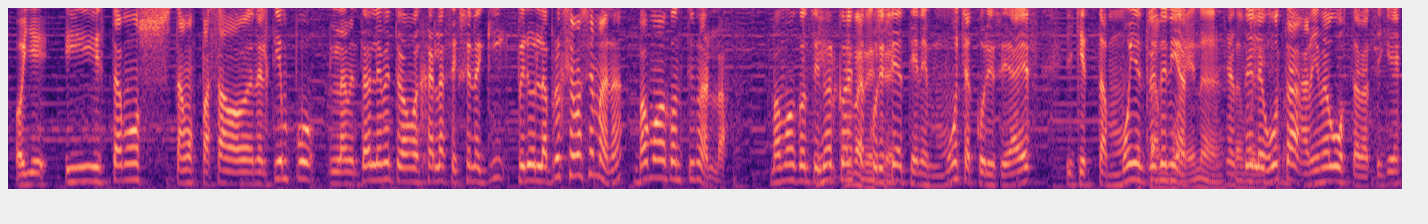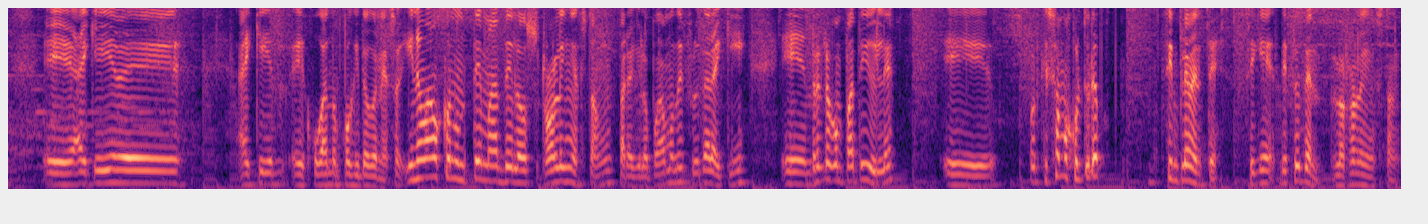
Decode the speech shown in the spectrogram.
Oye, y estamos, estamos pasados en el tiempo. Lamentablemente vamos a dejar la sección aquí, pero la próxima semana vamos a continuarla. Vamos a continuar Sí, con estas parece. curiosidades. Tiene muchas curiosidades y que están muy entretenidas. si a usted le gusta, a mí me gustan, así que eh, hay que ir. eh, hay que ir eh, jugando un poquito con eso. Y nos vamos con un tema de los Rolling Stones para que lo podamos disfrutar aquí en retrocompatible. porque somos cultura simplemente. Así que disfruten los Rolling Stones.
